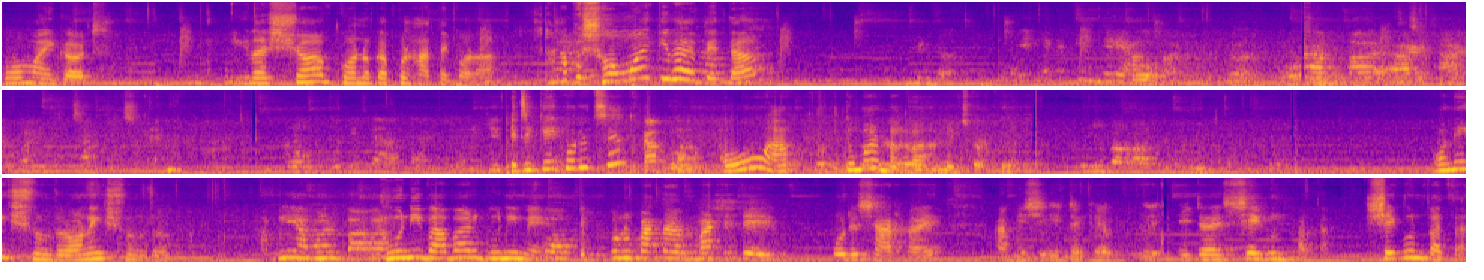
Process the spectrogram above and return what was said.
ও মাই গড এগুলা সব গণকাপড় হাতে করা। সময় কীভাবে আবার আবার আর আর কলেজের ছাত্র ছিলেন। এটা কে করেছে? ও আপ তোমার বাবা? অনেক সুন্দর অনেক সুন্দর। আমি আমার বাবার গুণী বাবার গুণী মেয়ে। কোনো পাতা মাটিতে পড়ে সার হয় আমি সে- এটাকে এটা সেগুন পাতা। সেগুন পাতা।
